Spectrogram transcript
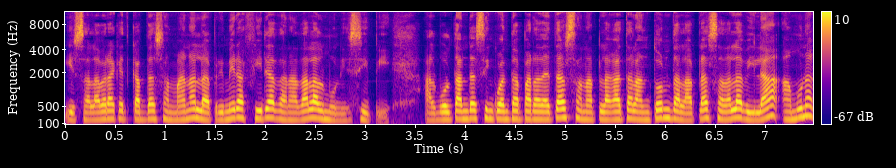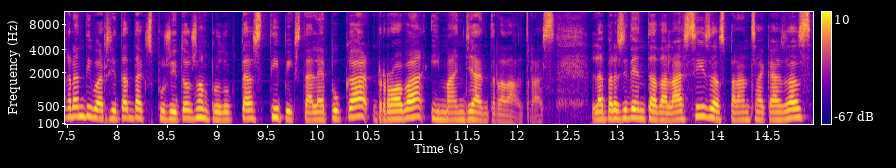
i celebrar aquest cap de setmana la primera fira de Nadal al municipi. Al voltant de 50 paradetes s'han aplegat a l'entorn de la plaça de la Vila amb una gran diversitat d'expositors amb productes típics de l'època, roba i menjar, entre d'altres. La presidenta de l'ASIS, Esperança Casas,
